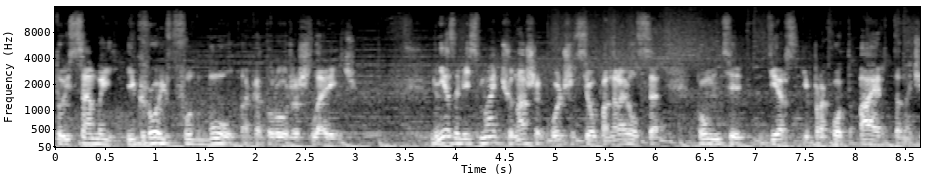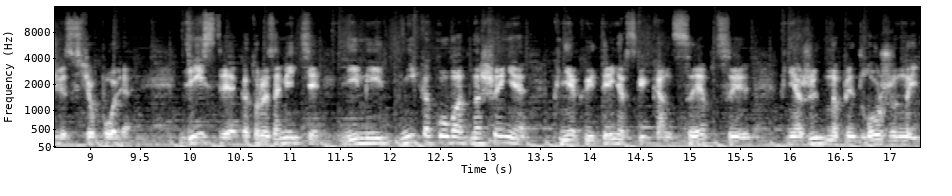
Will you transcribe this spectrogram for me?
Той самой игрой в футбол, о которой уже шла речь. Мне за весь матч у наших больше всего понравился, помните, дерзкий проход Айртона через все поле. Действие, которое, заметьте, не имеет никакого отношения к некой тренерской концепции, к неожиданно предложенной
